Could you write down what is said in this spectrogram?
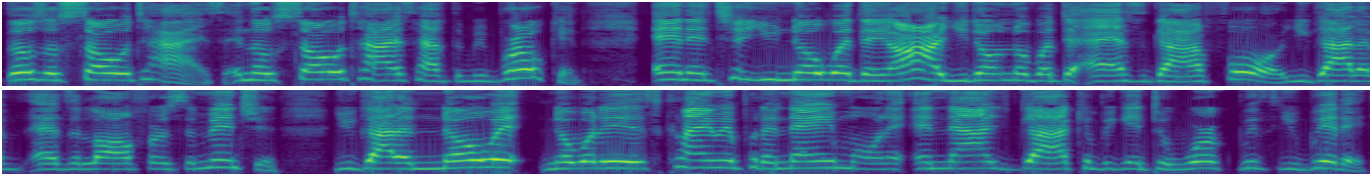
Those are soul ties, and those soul ties have to be broken. And until you know what they are, you don't know what to ask God for. You got to, as the law first mentioned, you got to know it, know what it is, claim it, put a name on it, and now God can begin to work with you with it.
